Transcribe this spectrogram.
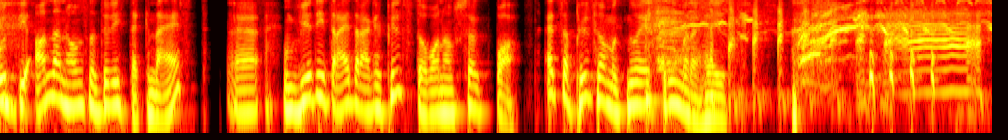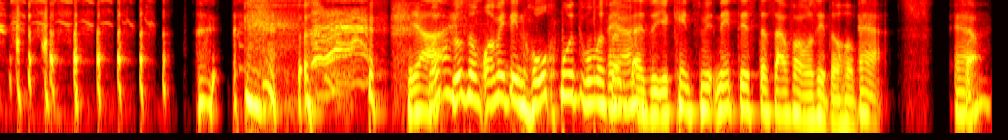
Und die anderen haben es natürlich da gneist. Ja. Und wir die drei Tragel Pilz da waren, haben gesagt, boah, jetzt ein Pilz haben wir genug, jetzt trinken wir ein Heiß. Ja. Weißt bloß um einmal den Hochmut, wo man sagt, Ja. also ihr kennt's mit nicht das, das Saufen, was ich da hab. Ja. Ja. Ja.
